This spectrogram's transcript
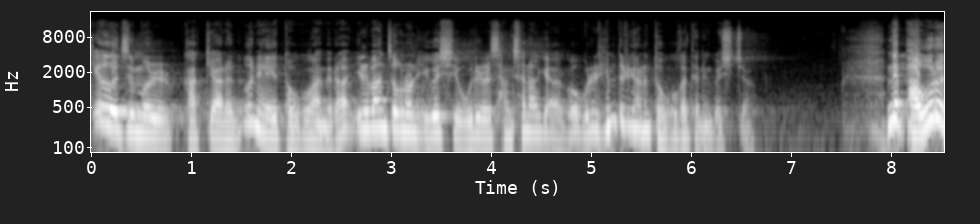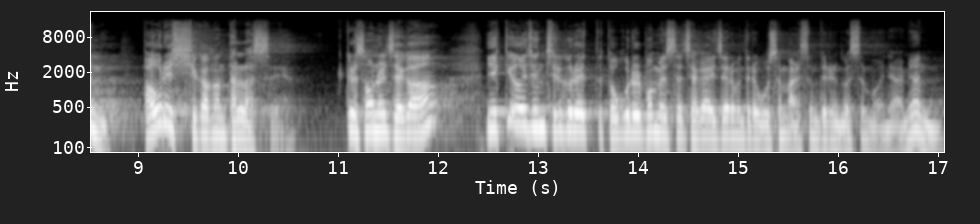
깨어짐을 갖게 하는 은혜의 도구가 아니라 일반적으로는 이것이 우리를 상처나게 하고 우리를 힘들게 하는 도구가 되는 것이죠. 근데 바울은, 바울의 시각은 달랐어요. 그래서 오늘 제가 이 깨어진 질그릇 도구를 보면서 제가 이제 여러분들에게 우선 말씀드리는 것은 뭐냐면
